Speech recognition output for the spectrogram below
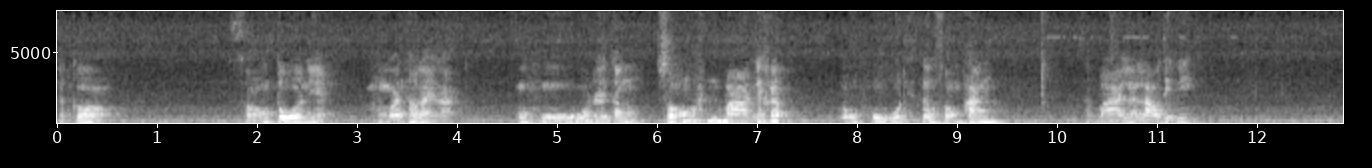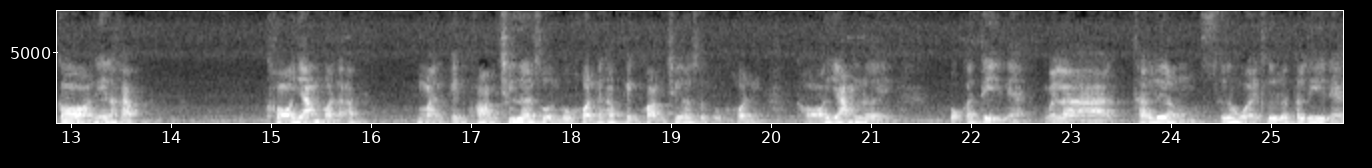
แล้วก็สองตัวเนี่ยรางวัลเท่าไหร่ล่ะ โอ้โห ได้ตั้งสองพันบาทนะครับ โอ้โห ได้ตั้งสองพันสบายแล้วเราทีนี้ ก็นี่แหละครับ ขอย้ำก่อนนะครับ มันเป็นความเชื่อส่วนบุคคลนะครับ เป็นความเชื่อส่วนบุคคล ขอย้ำเลย ปกติเนี่ย เวลาถ้าเรื่องซื้อหวยซื้อลอตเตอรี่เนี่ย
